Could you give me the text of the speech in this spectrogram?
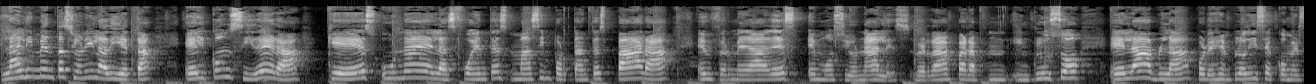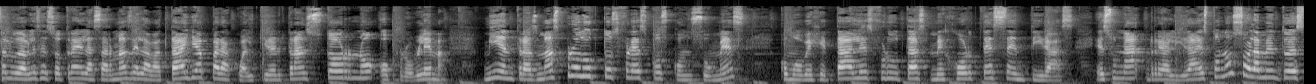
la alimentación y la dieta, él considera que es una de las fuentes más importantes para enfermedades emocionales, ¿verdad? Para mm, incluso él habla, por ejemplo, dice, comer saludables es otra de las armas de la batalla para cualquier trastorno o problema. Mientras más productos frescos consumes, como vegetales, frutas, mejor te sentirás. Es una realidad. Esto no solamente es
